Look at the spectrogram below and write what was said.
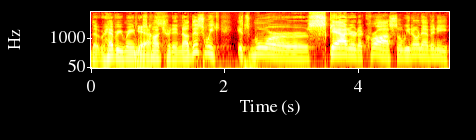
The heavy rain Yes. was concentrated. Now, this week it's more scattered across, so we don't have any.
